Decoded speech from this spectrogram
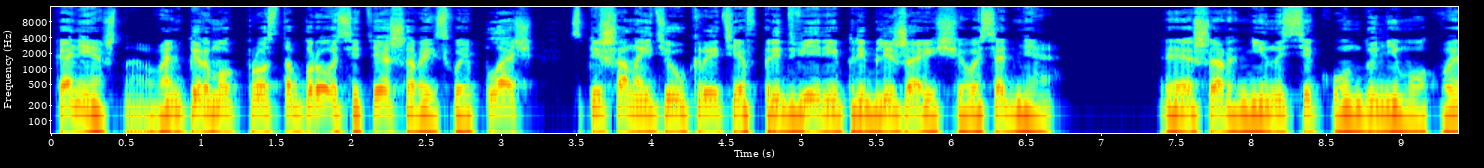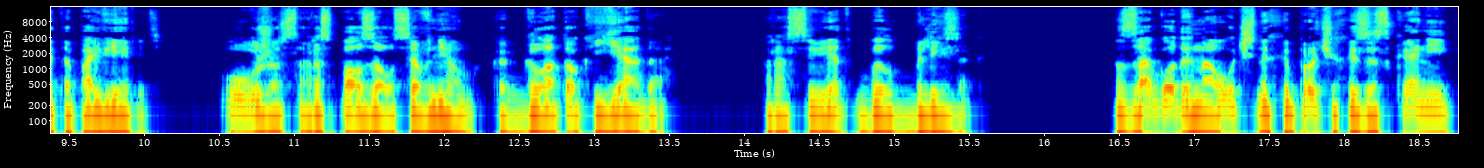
Конечно, вампир мог просто бросить Эшера и свой плащ, спеша найти укрытие в преддверии приближающегося дня. Эшер ни на секунду не мог в это поверить. Ужас расползался в нем, как глоток яда. Рассвет был близок. За годы научных и прочих изысканий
